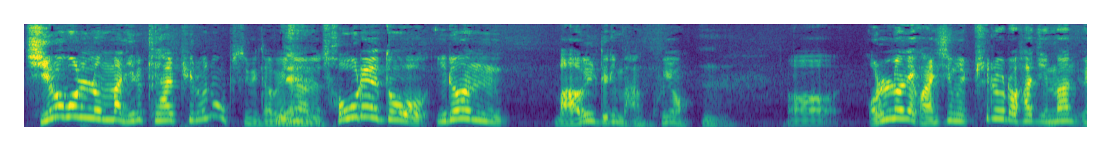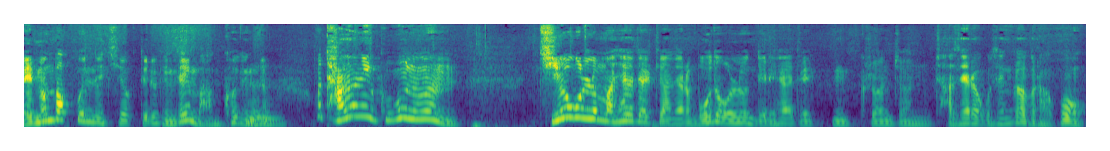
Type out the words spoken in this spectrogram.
지역 언론만 이렇게 할 필요는 없습니다. 왜냐하면 네. 서울에도 이런 마을들이 많고요. 음. 어, 언론의 관심을 필요로 하지만 외면받고 있는 지역들이 굉장히 많거든요. 음. 당연히 그거는 지역 언론만 해야 될 게 아니라 모든 언론들이 해야 될 그런 전 자세라고 생각을 하고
